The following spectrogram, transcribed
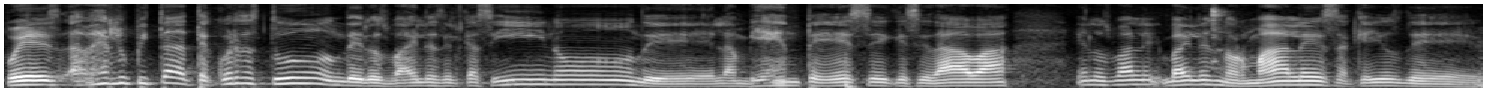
Pues, a ver, Lupita, ¿te acuerdas tú de los bailes del casino, del ambiente ese que se daba? En los bailes normales, aquellos de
